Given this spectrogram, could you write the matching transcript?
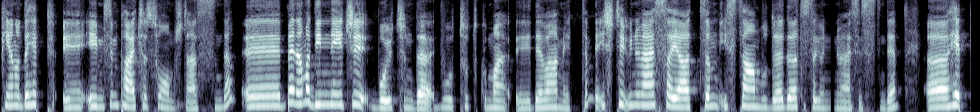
Piyano da hep e, evimizin parçası olmuştu aslında. E, ben ama dinleyici boyutunda bu tutkuma e, devam ettim. İşte üniversite hayatım İstanbul'da Galatasaray Üniversitesi'nde. E, hep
